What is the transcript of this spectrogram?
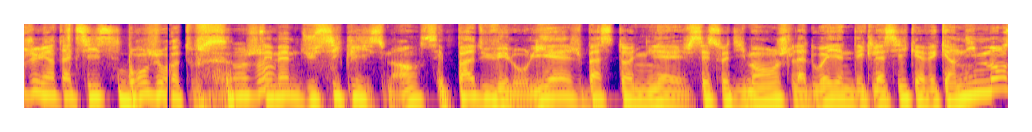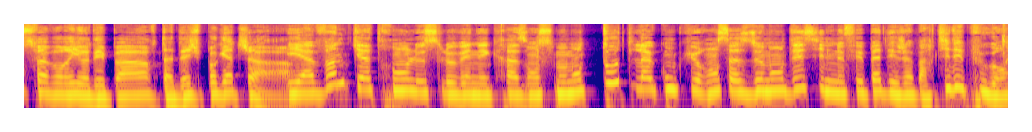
Julien Taxis. Bonjour à tous. C'est même du cyclisme, hein. c'est pas du vélo. Liège, Bastogne, Liège, c'est ce dimanche, la doyenne des classiques avec un immense favori au départ, Tadej Pogacar. Et à 24 ans, le Slovène écrase en ce moment toute la concurrence à se demander s'il ne fait pas déjà partie des plus grands.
